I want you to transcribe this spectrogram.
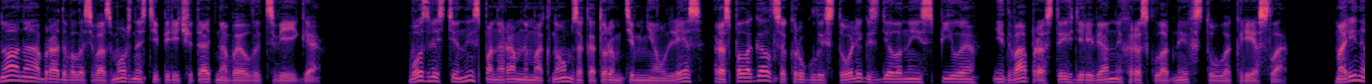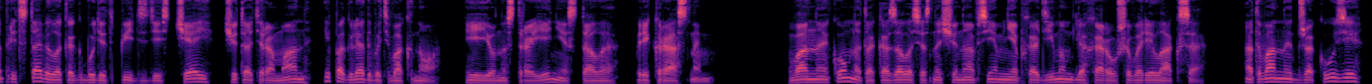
но она обрадовалась возможности перечитать новеллы Цвейга. Возле стены с панорамным окном, за которым темнел лес, располагался круглый столик, сделанный из пила, и два простых деревянных раскладных стула-кресла. Марина представила, как будет пить здесь чай, читать роман и поглядывать в окно, и ее настроение стало прекрасным. Ванная комната оказалась оснащена всем необходимым для хорошего релакса. От ванны джакузи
